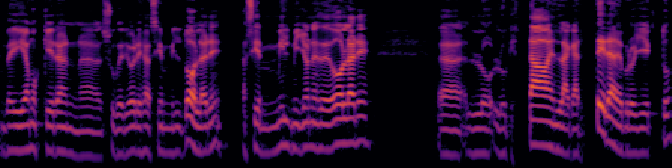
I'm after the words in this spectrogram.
veíamos que eran uh, superiores a 100 mil dólares, a 100 mil millones de dólares, lo, lo, que estaba en la cartera de proyectos,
